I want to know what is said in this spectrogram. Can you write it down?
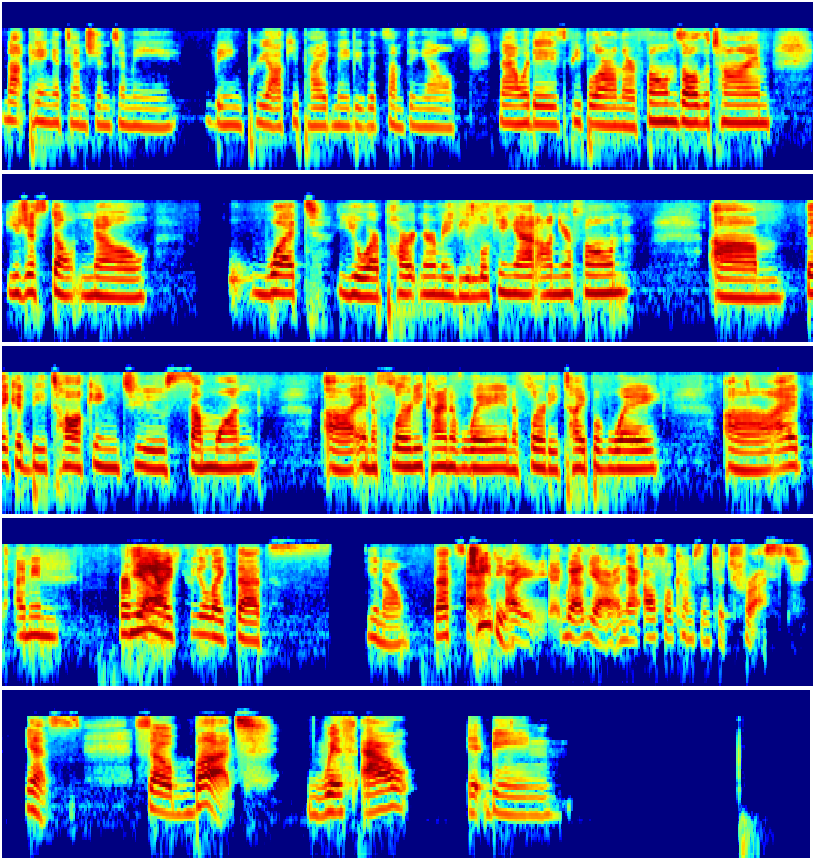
not paying attention to me, being preoccupied maybe with something else. Nowadays, people are on their phones all the time. You just don't know what your partner may be looking at on your phone. Um, they could be talking to someone uh, in a flirty kind of way, in a flirty type of way. Uh, I, I mean, for me, I feel like that's, you know, that's uh, cheating. I, I well, yeah, and that also comes into trust. yes. So, but without it being,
